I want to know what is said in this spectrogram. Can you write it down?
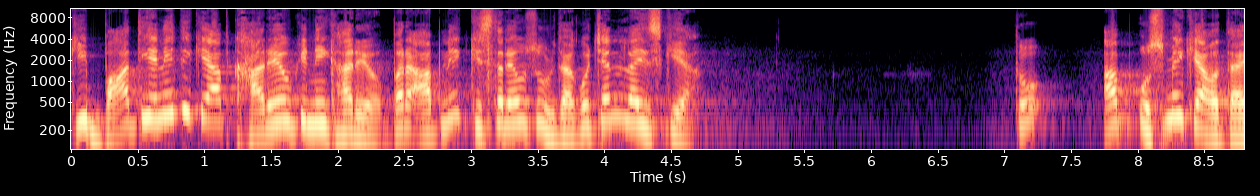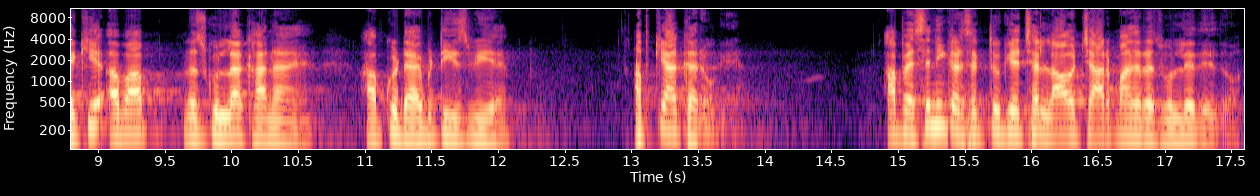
कि बात ये नहीं थी कि आप खा रहे हो कि नहीं खा रहे हो, पर आपने किस तरह उस ऊर्जा को चैनलाइज किया। तो अब उसमें क्या होता है कि अब आप रसगुल्ला खाना है, आपको डायबिटीज़ भी है। अब क्या करोगे? आप ऐसे नहीं कर सकते हो कि अच्छा लाओ चार पाँच रसगुल्ले दे दो।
